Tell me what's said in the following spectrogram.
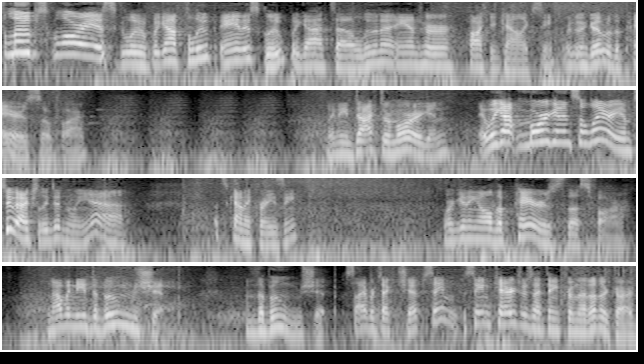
Floop's glorious gloop. We got Floop and his gloop. We got uh, Luna and her pocket galaxy. We're doing good with the pairs so far. We need Dr. Morrigan. And we got Morrigan and Soularium too, actually, didn't we? Yeah. That's kind of crazy. We're getting all the pairs thus far. Now we need the boom ship. The boom ship. Cybertech chip. Same same characters, I think, from that other card.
